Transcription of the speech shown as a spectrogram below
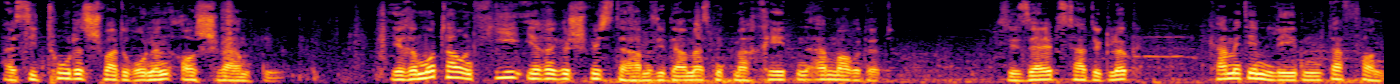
als die Todesschwadronen ausschwärmten. Ihre Mutter und vier ihrer Geschwister haben sie damals mit Macheten ermordet. Sie selbst hatte Glück, kam mit dem Leben davon.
